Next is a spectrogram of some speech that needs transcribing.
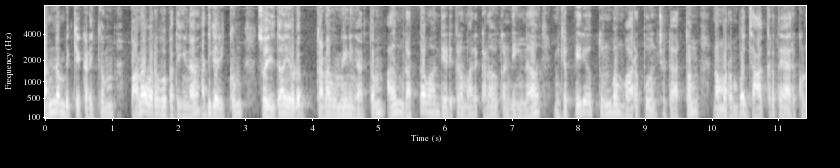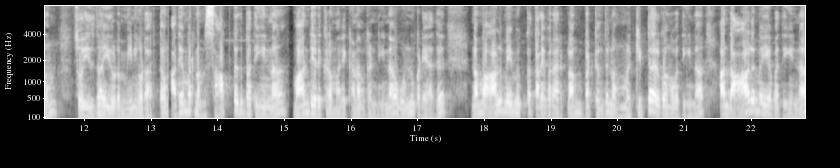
தன்னம்பிக்கை கிடைக்கும். பண வரவு பார்த்தீங்கன்னா அதிகரிக்கும். ஸோ இதுதான் இதோட கனவு மீனிங் அர்த்தம். அதுவும் ரத்த வாந்தி எடுக்கிற மாதிரி கனவு கண்டிங்கன்னா மிகப்பெரிய துன்பம் வரப்போகுதுன்னு சொல்லிட்டு அர்த்தம். நம்ம ரொம்ப ஜாக்கிரதையாக இருக்கணும். ஸோ இதுதான் இதோட மீனிங்கோட அர்த்தம். அதே மாதிரி நம்ம சாப்பிட்டது பார்த்தீங்கன்னா வாந்தி எடுக்கிற மாதிரி கனவு கண்டிங்கன்னா ஒன்றும் கிடையாது. நம்ம ஆளுமை மிக்க தலைவராக இருக்கலாம். பட் வந்து நம்ம கிட்ட இருக்கவங்க பார்த்தீங்கன்னா அந்த ஆளுமையை பார்த்தீங்கன்னா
